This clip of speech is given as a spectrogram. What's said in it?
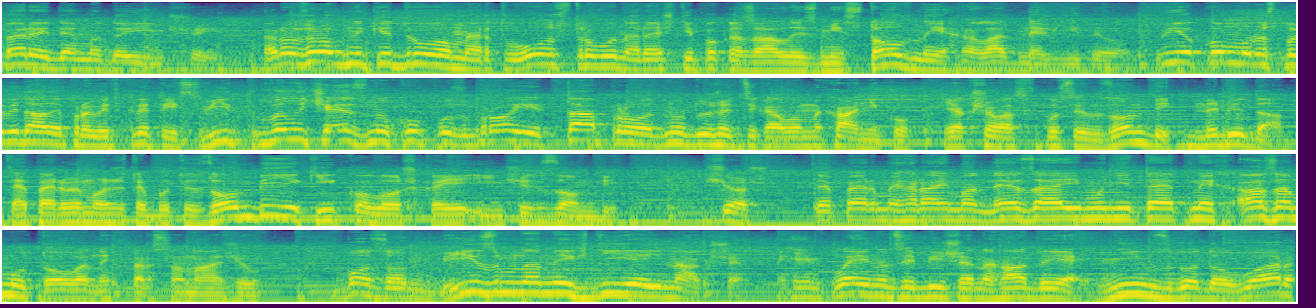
перейдемо до іншої. Розробники другого мертвого острову нарешті показали змістовне і граладне відео, в якому розповідали про відкритий світ, величезну купу зброї та про одну дуже цікаву механіку. Якщо вас вкусив зомбі, не біда. Тепер ви можете бути зомбі, який колошкає інших зомбі. Що ж, тепер ми граємо не за імунітетних, а за мутованих персонажів. Бо зомбізм на них діє інакше. Геймплей на це більше нагадує гнів з War,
